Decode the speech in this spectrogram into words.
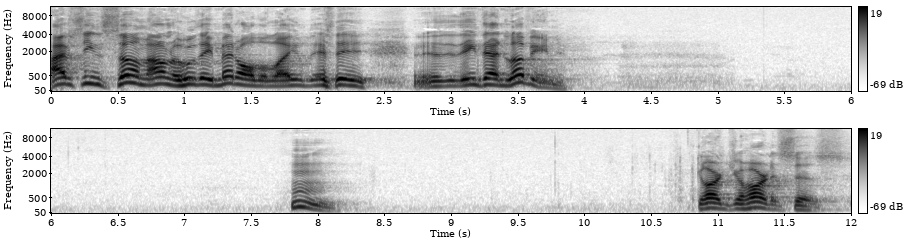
I've seen some, I don't know who they met all the way, they, they ain't that loving. Hmm. Guard your heart, it says.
